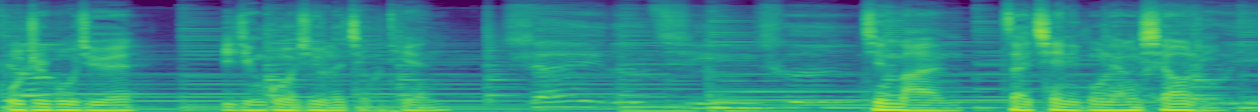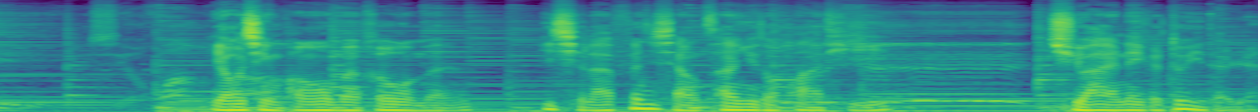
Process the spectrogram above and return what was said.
不知不觉已经过去了九天。今晚在《千里共良宵》里，邀请朋友们和我们一起来分享参与的话题：去爱那个对的人。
